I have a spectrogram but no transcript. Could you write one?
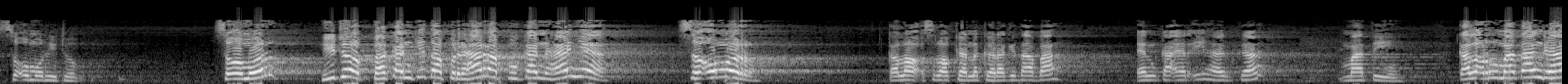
seumur hidup? Seumur hidup. Bahkan kita berharap bukan hanya seumur. Kalau slogan negara kita apa? NKRI harga mati. Kalau rumah tangga,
